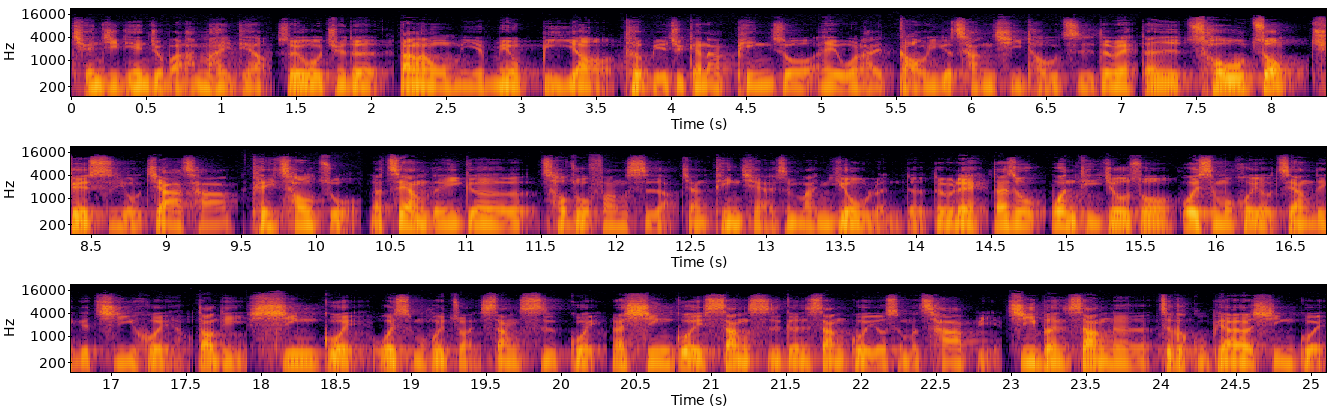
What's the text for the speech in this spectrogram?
前几天就把它卖掉。所以我觉得，当然我们也没有必要特别去跟他拼，说，哎，我来搞一个长期投资，对不对？但是抽中确实有价差可以操作。那这样的一个操作方式啊，这样听起来是蛮诱人的，对不对？但是问题就是说，为什么会有这样的一个机会？到底新贵为什么会转上市贵？那新贵上市跟上柜有什么差别？基本上呢，这个股票要新贵，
